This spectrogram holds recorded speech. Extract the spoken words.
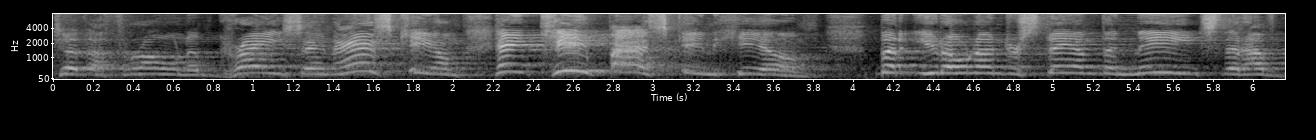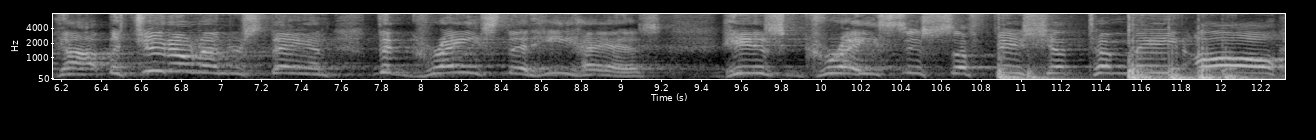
to the throne of grace and ask Him and keep asking Him. But you don't understand the needs that I've got, but you don't understand the grace that He has. His grace is sufficient to meet all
